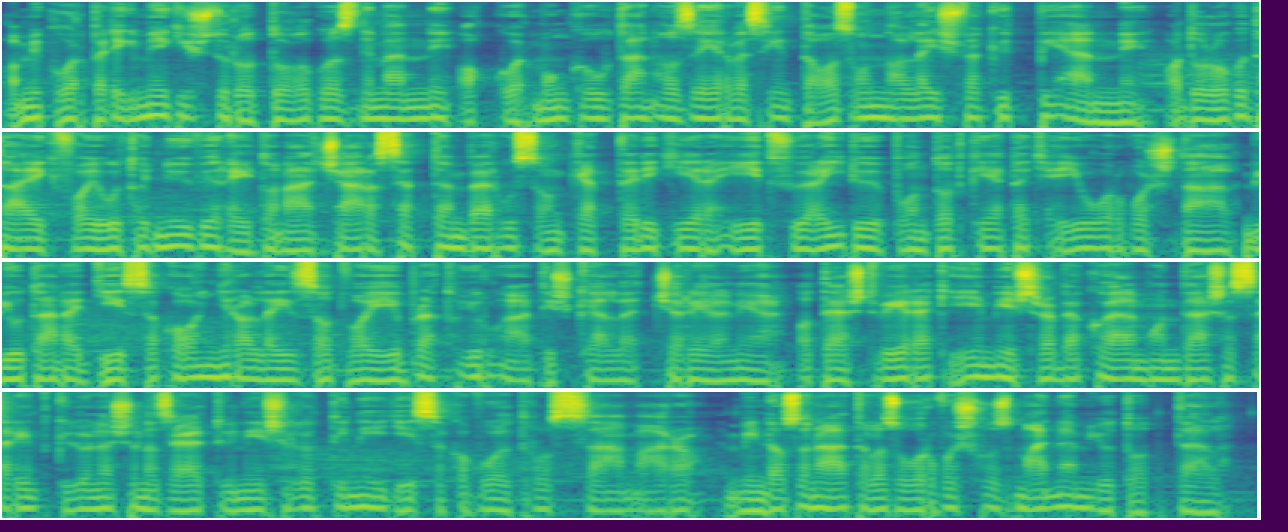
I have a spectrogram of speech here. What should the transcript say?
Amikor pedig mégis tudott dolgozni menni, akkor munka után hazérve szinte azonnal le is feküdt pihenni. A dolog odáig fajult, hogy nővérei tanács tanácsára szeptember 22-ére hétfőre időpontot kért egy helyi orvosnál, miután egy éjszaka annyira leizzadva ébredt, hogy ruhát is kellett cserélnie. A testvérek Amy és Rebecca elmondása szerint különösen az eltűnés előtti négy éjszaka volt rossz számára. Mindazonáltal az orvoshoz már nem jutott el.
